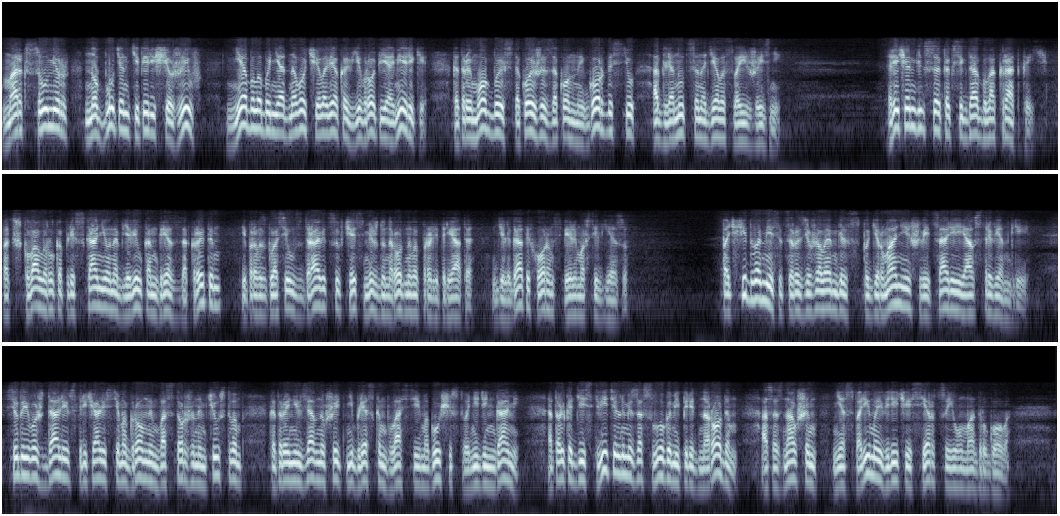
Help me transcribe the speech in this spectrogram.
Маркс умер, но будь он теперь еще жив, не было бы ни одного человека в Европе и Америке, который мог бы с такой же законной гордостью оглянуться на дело своей жизни. Речь Энгельса, как всегда, была краткой. Под шквал рукоплесканий он объявил Конгресс закрытым и провозгласил здравицу в честь международного пролетариата. Делегаты хором спели Марсельезу. Почти два месяца разъезжал Энгельс по Германии, Швейцарии и Австро-Венгрии. Всюду его ждали и встречали с тем огромным восторженным чувством, которое нельзя внушить ни блеском власти и могущества, ни деньгами, а только действительными заслугами перед народом, осознавшим неоспоримое величие сердца и ума другого.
